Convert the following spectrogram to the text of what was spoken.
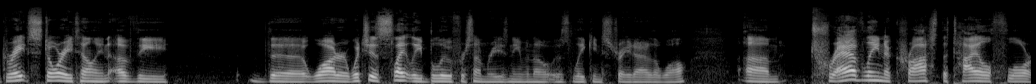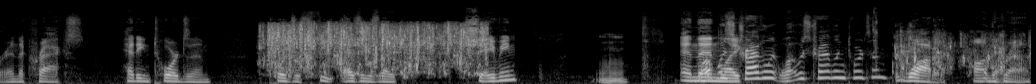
great storytelling of the the water, which is slightly blue for some reason, even though it was leaking straight out of the wall, um, traveling across the tile floor and the cracks, heading towards him, towards his feet as he's like shaving. Mm-hmm. And then what was like traveling? What was traveling towards him? water on the ground.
